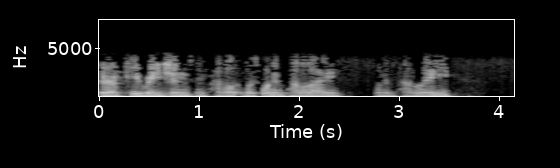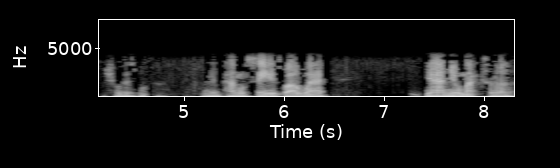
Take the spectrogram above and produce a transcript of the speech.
There are a few regions in panel, there's one in panel A, one in panel E, I'm sure there's one in panel C as well, where the annual maxima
